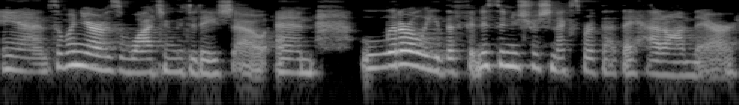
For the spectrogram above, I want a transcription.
And so one year I was watching the Today Show and literally the fitness and nutrition expert that they had on there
